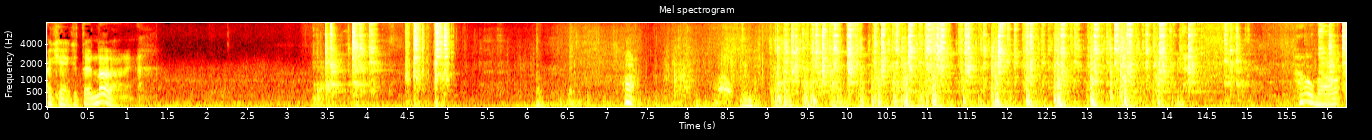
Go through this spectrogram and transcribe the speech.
I can't get that nut on it. Huh. Well. How about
